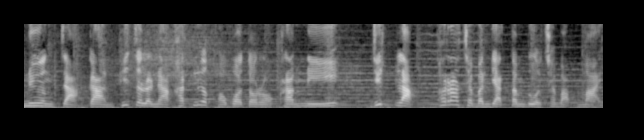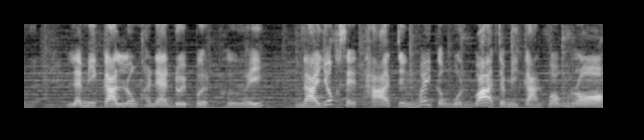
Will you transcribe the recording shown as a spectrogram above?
เนื่องจากการพิจารณาคัดเลือกผบตรครั้งนี้ ยึดหลักพระราชบัญญัติตำรวจฉบับใหม่ และมีการลงคะแนนโดยเปิดเผย นายกเศรษฐาจึงไม่กังวลว่าจะมีการฟ้องร้อง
